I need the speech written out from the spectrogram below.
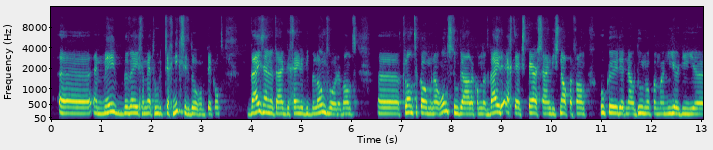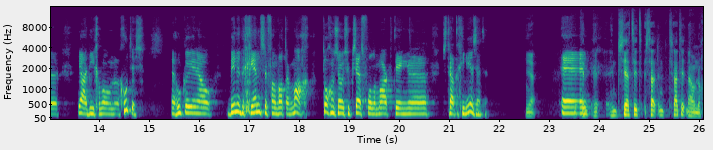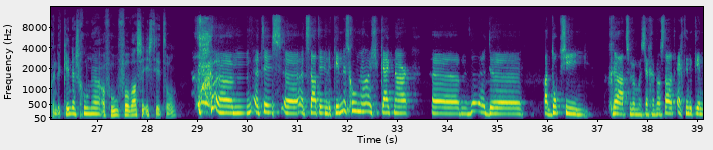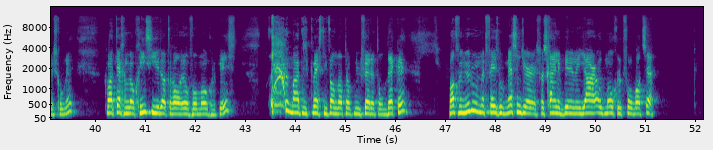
eh, en meebewegen met hoe de techniek zich doorontwikkelt. Wij zijn uiteindelijk degene die beloond worden, want eh, klanten komen naar ons toe dadelijk omdat wij de echte experts zijn die snappen van hoe kun je dit nou doen op een manier die, eh, ja, die gewoon eh, goed is. En hoe kun je nou binnen de grenzen van wat er mag toch een zo succesvolle marketingstrategie neerzetten. Ja. En, En, eh, en staat, dit, staat, staat dit nou nog in de kinderschoenen? Of hoe volwassen is dit, Tom? Ehm, het, is, eh, het staat in de kinderschoenen als je kijkt naar ehm, de, de adoptiegraad, zullen we maar zeggen. Dan staat het echt in de kinderschoenen. Qua technologie zie je dat er al heel veel mogelijk is. maar het is een kwestie van dat ook nu verder te ontdekken. Wat we nu doen met Facebook Messenger is waarschijnlijk binnen een jaar ook mogelijk voor WhatsApp.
